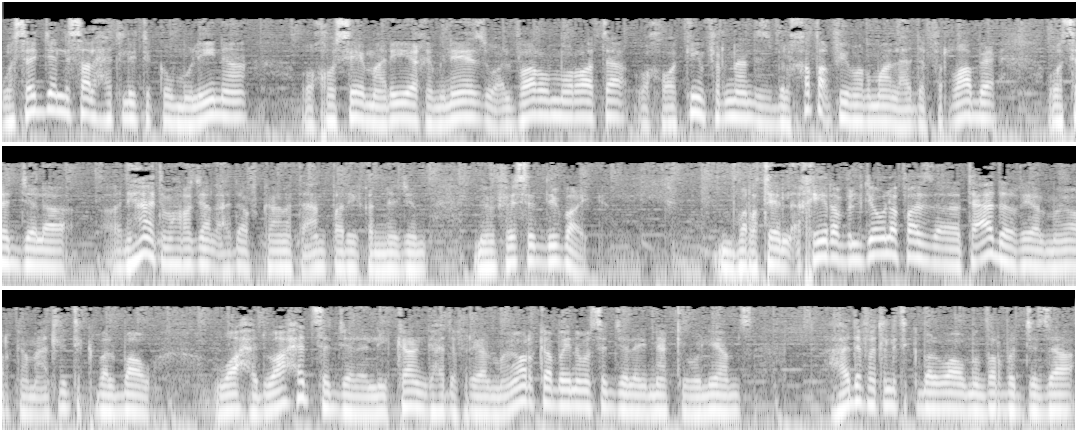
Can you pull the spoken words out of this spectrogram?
وسجل لصالح أتلتيكو مولينا وخوسيه ماريا خيمينيز وألفارو موراتا وخواكين فرنانديز بالخطأ في مرمى الهدف الرابع وسجل آه، نهاية مهرجان الأهداف كانت عن طريق النجم ممفيس ديباي المباراتين الأخيرة في الجولة فاز تعادل ريال مايوركا مع أتلتيك بلباو واحد واحد. سجل لي كانج هدف ريال مايوركا بينما سجل إناكي ويليامز هدف أتلتيك بلباو من ضربة جزاء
